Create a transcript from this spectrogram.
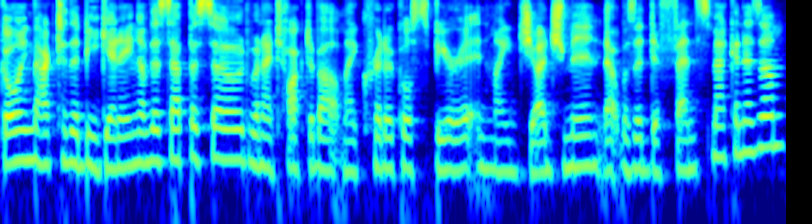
Going back to the beginning of this episode, when I talked about my critical spirit and my judgment, that was a defense mechanism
